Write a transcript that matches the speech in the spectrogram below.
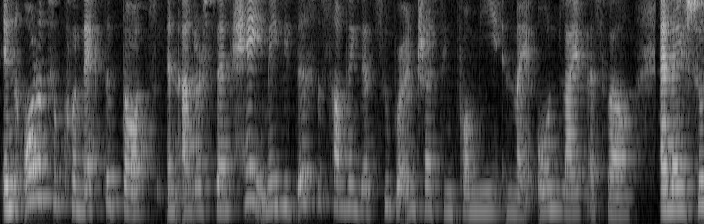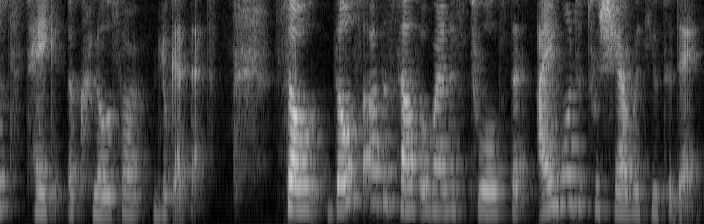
in order to connect the dots and understand, hey, maybe this is something that's super interesting for me in my own life as well. And I should take a closer look at that. So, those are the self awareness tools that I wanted to share with you today.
